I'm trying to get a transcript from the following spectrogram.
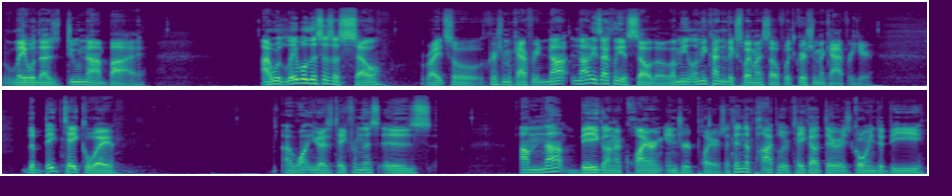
labeled as do not buy. I would label this as a sell, right? So Christian McCaffrey, not not exactly a sell though. Let me let me kind of explain myself with Christian McCaffrey here. The big takeaway I want you guys to take from this is I'm not big on acquiring injured players. I think the popular take out there is going to be,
